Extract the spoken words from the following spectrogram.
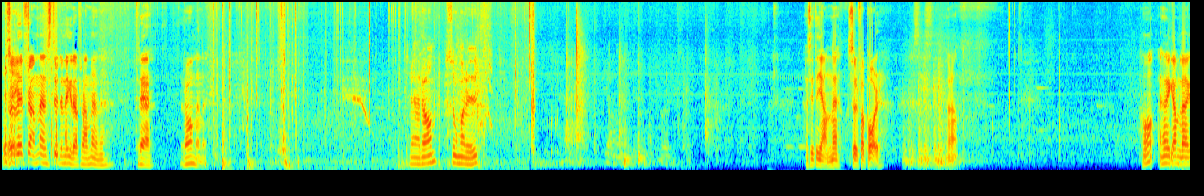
Då är vi framme, studion ligger där framme. Träramen träram, zoomar ut. Här sitter Janne, surfar porr. Gör han. Ja, här är gamla,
